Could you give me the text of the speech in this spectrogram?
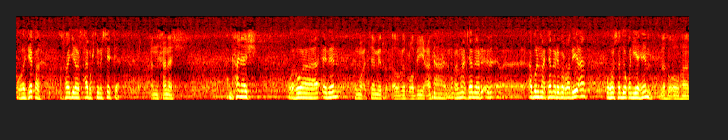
وهو ثقة أخرج له أصحاب كتب الستة. عن حنش. عن حنش وهو ابن المعتمر أو بن ربيعة. نعم المعتمر أبو المعتمر بن ربيعة وهو صدوق يهم. له أوهام.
